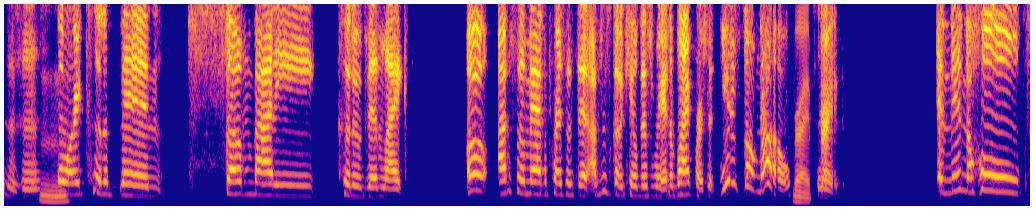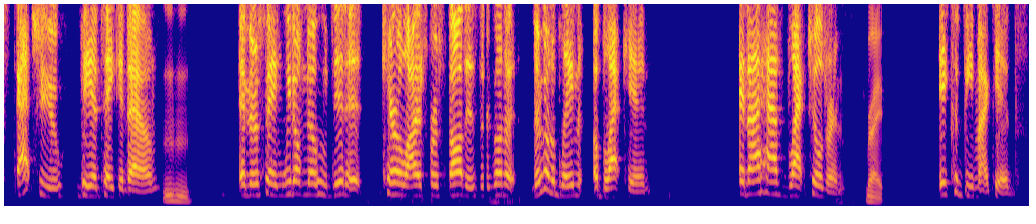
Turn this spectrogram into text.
Mhm. Mhm. or it could have been somebody could have been like, "Oh, I'm so mad the president's dead. I'm just going to kill this random black person." You just don't know. Right. Right. And then the whole statue being taken down, hmm and they're saying we don't know who did it. Caroline's first thought is they're gonna they're gonna blame a black kid, and I have black children. Right. It could be my kids.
